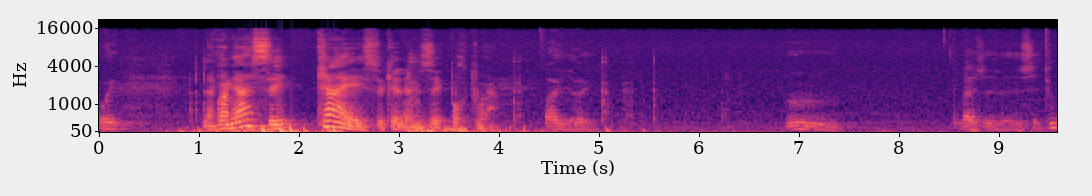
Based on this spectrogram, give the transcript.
Oui. La première, c'est qu'est-ce que la musique pour toi? Aïe, aïe. Hmm. Ben, c'est- tout.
